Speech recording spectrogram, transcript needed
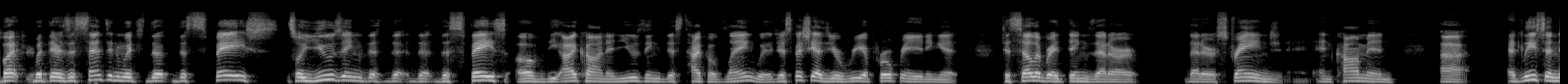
but but there's a sense in which the the space so using the, the the the space of the icon and using this type of language especially as you're reappropriating it to celebrate things that are that are strange and common uh, at least in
